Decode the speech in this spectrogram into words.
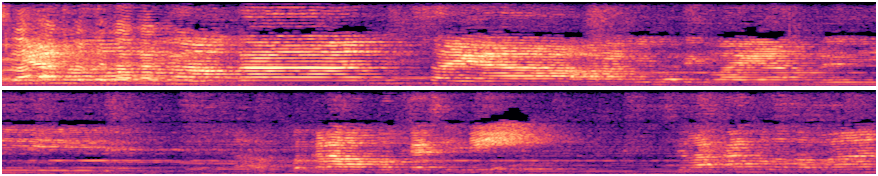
Silakan Ya, perkenalkan diri. perkenalkan saya orang di balik layar dari uh, perkenalan podcast ini. Silakan teman-teman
